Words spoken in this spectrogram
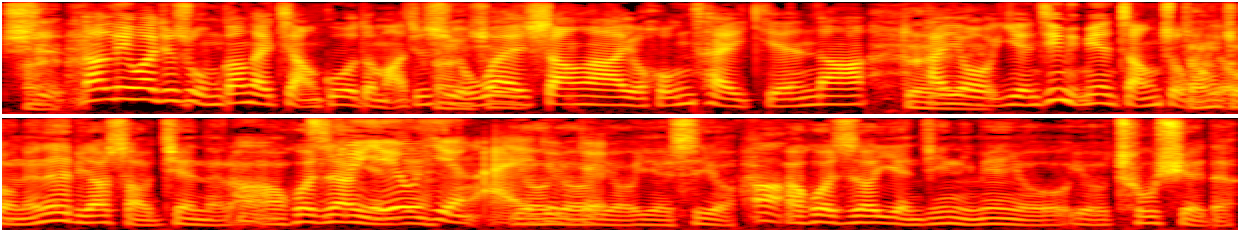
是，那另外就是我们刚才讲过的嘛，就是有外伤啊，有虹彩炎呐，还有眼睛里面长肿长肿的，那是比较少见的了啊，或者是也有眼癌，有有有也是有啊，或者是说眼睛里面有有出血的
